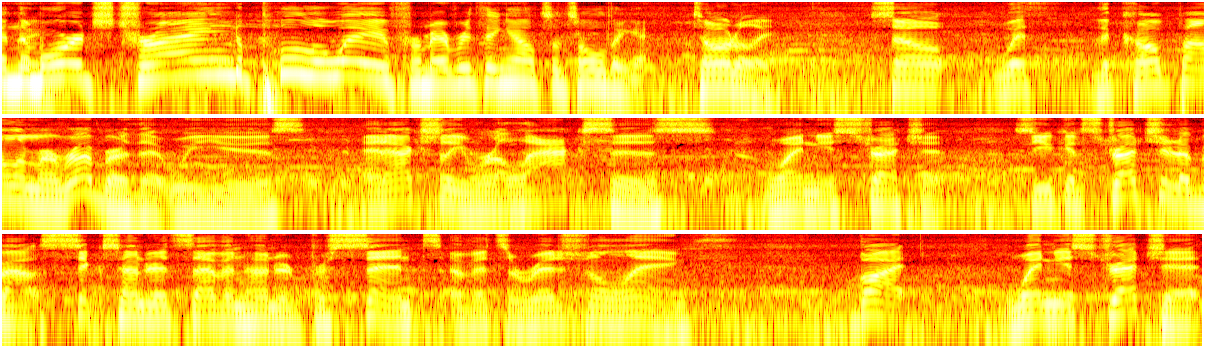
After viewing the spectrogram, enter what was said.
And the more it's trying to pull away from everything else that's holding it. Totally. So with the copolymer rubber that we use, it actually relaxes when you stretch it. So you can stretch it about 600, 700% of its original length, but when you stretch it,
